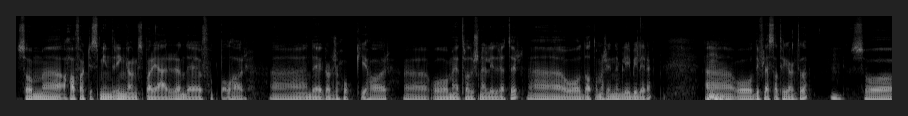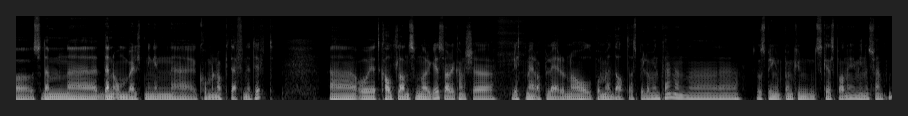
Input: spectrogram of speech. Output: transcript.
som eh, har faktisk mindre inngangsbarrierer enn det fotball har. eh, enn det kanskje hockey har, eh, og med tradisjonelle idretter. eh, og datamaskiner blir billigere. Mm. og de fleste har tilgang til det. Så, så den, eh, den omveltningen eh, kommer nok definitivt. Uh, og i et kaldt land som Norge så er det kanskje litt mer appellerende å holde på med dataspill om vinteren enn uh, å springer på en kunstgressbane i minus 15.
